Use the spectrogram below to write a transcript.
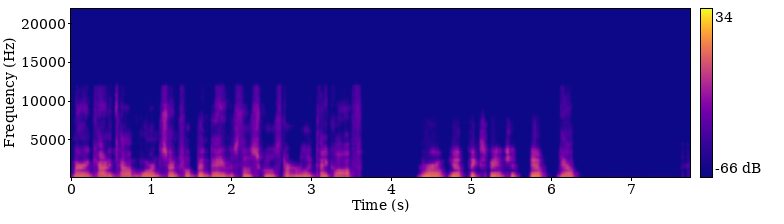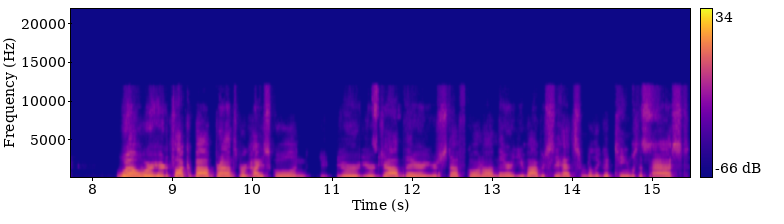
Marion County Town, Warren Central, Ben Davis, those schools started to really take off. Grow. Yep, the expansion. Yep. Yep. Well, we're here to talk about Brownsburg High School and your your job there, your stuff going on there. You've obviously had some really good teams in the past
